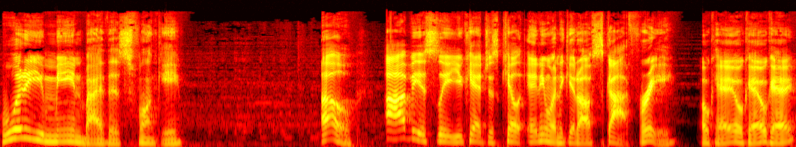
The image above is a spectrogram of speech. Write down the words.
What do you mean by this, Flunky? Oh, obviously you can't just kill anyone to get off scot free. Okay, okay, okay.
